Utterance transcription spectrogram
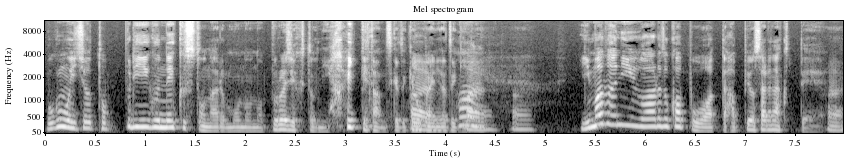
僕も一応トップリーグネクストなるもののプロジェクトに入ってたんですけど協会にいた時に、はい。はいいまだにワールドカップ終わって発表されなくて、はい。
